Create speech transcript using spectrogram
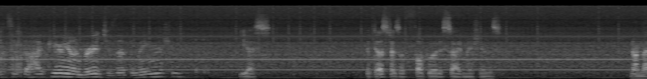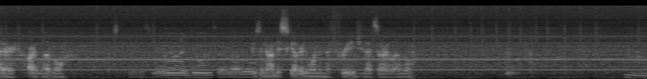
what's it, the Hyperion Bridge? Is that the main mission? Yes. The Dust has a fuckload of side missions. None that our level. On. There's an undiscovered one in the fridge that's our level. Hmm.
